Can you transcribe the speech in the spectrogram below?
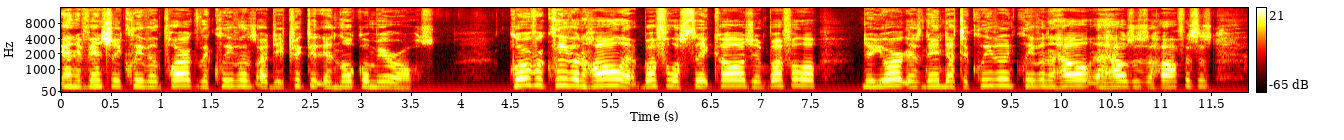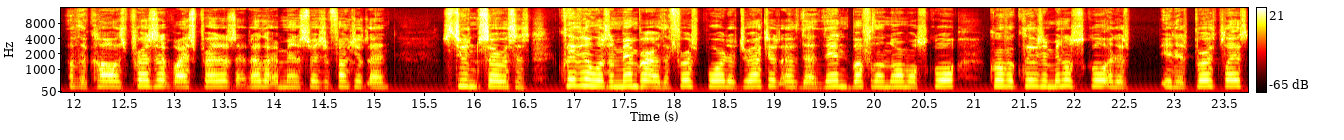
and eventually Cleveland Park. The Clevelands are depicted in local murals. Grover Cleveland Hall at Buffalo State College in Buffalo, New York is named after Cleveland. Cleveland Hall houses the offices of the college president, vice presidents, and other administration functions and student services. Cleveland was a member of the first board of directors of the then Buffalo Normal School. Grover Cleveland Middle School in his, in his birthplace,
